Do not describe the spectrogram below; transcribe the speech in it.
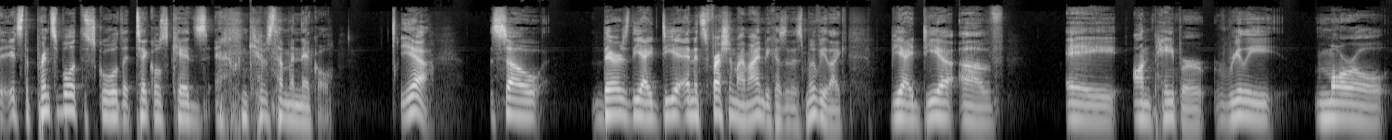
it's the principal at the school that tickles kids and gives them a nickel. yeah. So there's the idea and it's fresh in my mind because of this movie like the idea of a on paper really moral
